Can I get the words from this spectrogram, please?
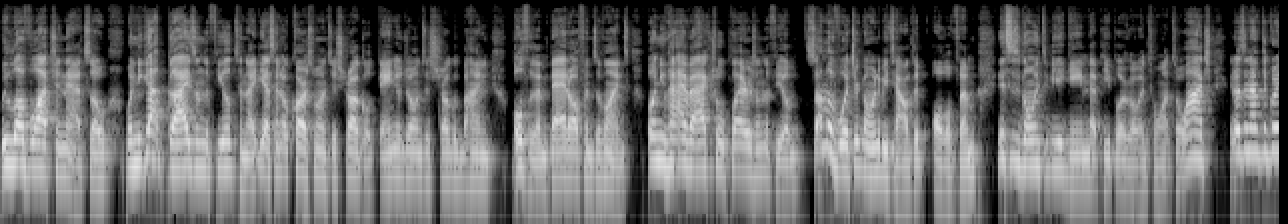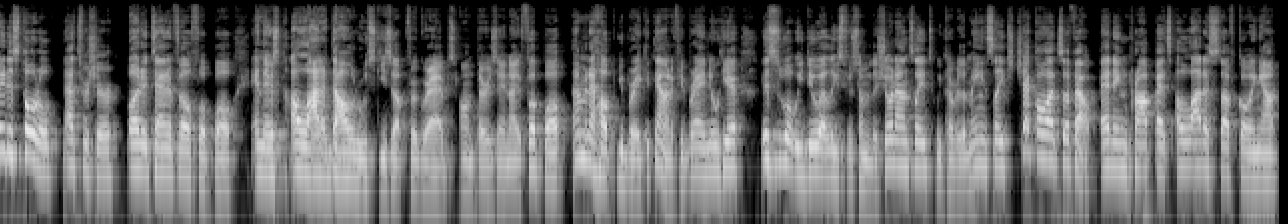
We love watching that. So when you got guys on the field tonight, yes, I know Carson Wentz has struggled. Daniel Jones has struggled behind both of them, bad offensive lines. But when you have actual players on the field, some of which are going to be talented, all of them, this is going to be a game that people are going to want to watch. It doesn't have the greatest total, that's for sure, but it's NFL football, and there's a lot of dollar up for grabs on Thursday Night Football. I'm going to help you break it down. If you're brand new here, this is what we do, at least for some of the showdown slates. We cover the main slates. Check all that stuff out. Betting, prop bets, a lot of stuff going out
